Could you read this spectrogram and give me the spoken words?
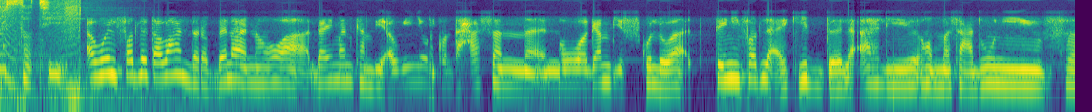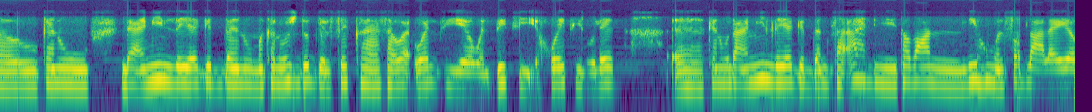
قصتي. أول فضل طبعا لربنا إن هو دايما كان بيقويني وكنت حاسة إن هو جنبي في كل وقت. تاني فضل أكيد لأهلي هم ساعدوني وكانوا داعمين ليا جدا وما كانوش ضد الفكرة سواء والدي والدتي إخواتي الولاد آه، كانوا داعمين ليا جدا. فأهلي طبعا ليهم الفضل عليا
